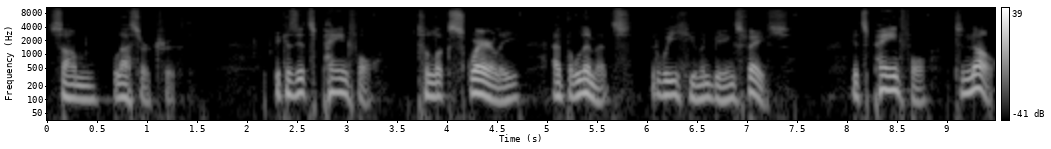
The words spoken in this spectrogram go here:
some lesser truth. Because it's painful to look squarely at the limits that we human beings face. It's painful to know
